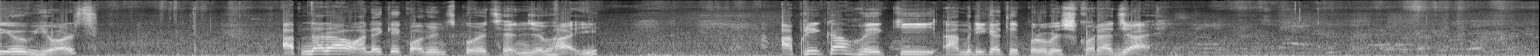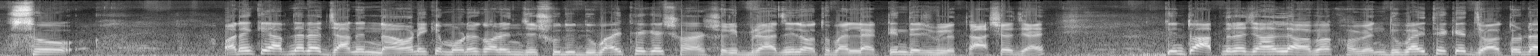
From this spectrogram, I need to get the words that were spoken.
প্রিয় ভিউয়ার্স আপনারা অনেকে কমেন্টস করেছেন যে, ভাই, আফ্রিকা হয়ে কি আমেরিকাতে প্রবেশ করা যায়? সো অনেকে আপনারা জানেন না, অনেকে মনে করেন যে, শুধু দুবাই থেকে সরাসরি ব্রাজিল অথবা ল্যাটিন দেশগুলোতে আসা যায়। কিন্তু আপনারা জানলে অবাক হবেন, দুবাই থেকে যতটা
